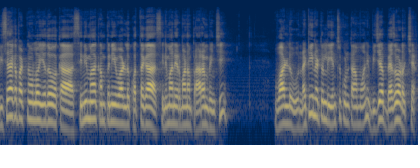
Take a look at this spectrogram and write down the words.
విశాఖపట్నంలో ఏదో ఒక సినిమా కంపెనీ వాళ్ళు కొత్తగా సినిమా నిర్మాణం ప్రారంభించి వాళ్ళు నటీనటుల్ని ఎంచుకుంటాము అని విజయ బెజవాడ వచ్చారు.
